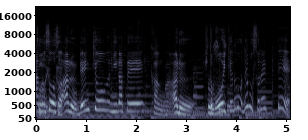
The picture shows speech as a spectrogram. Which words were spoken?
あトのそうそうある勉強苦手感がある人も多いけどでもそれって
